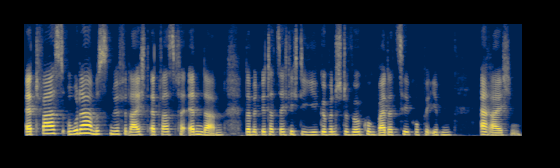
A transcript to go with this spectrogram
etwas oder müssten wir vielleicht etwas verändern, damit wir tatsächlich die gewünschte Wirkung bei der Zielgruppe eben erreichen?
